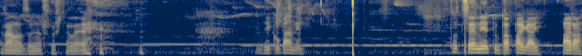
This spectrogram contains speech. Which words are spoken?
ráno za mňa slušne leje. Vykúpaný. Poď sem, je tu papagaj. Ara.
